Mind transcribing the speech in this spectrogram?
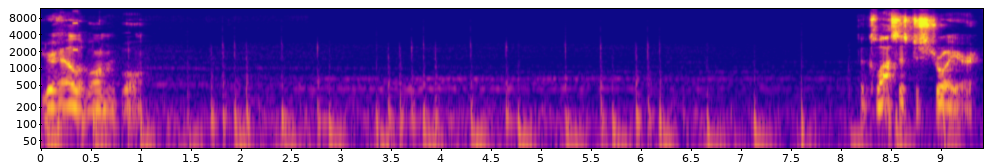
you're hella vulnerable. The Colossus Destroyer.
